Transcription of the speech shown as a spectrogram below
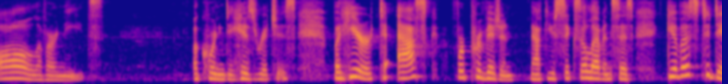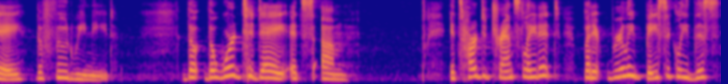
all of our needs according to his riches. But here, to ask for provision, Matthew 6 11 says, Give us today the food we need the, the word today, it's, um, it's hard to translate it, but it really basically this,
